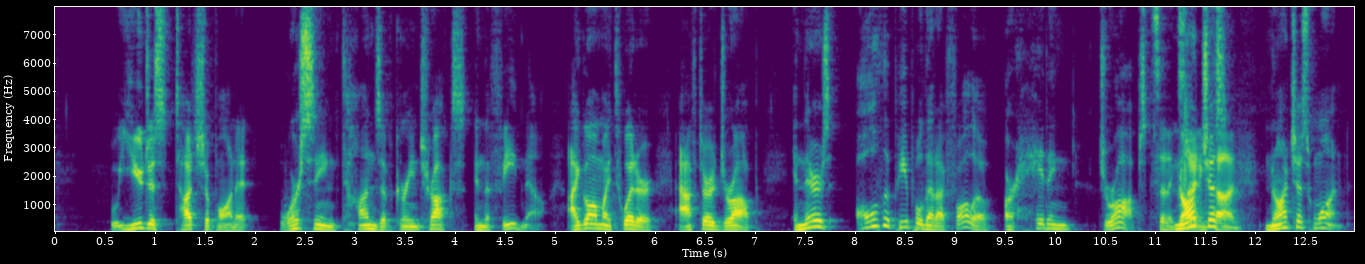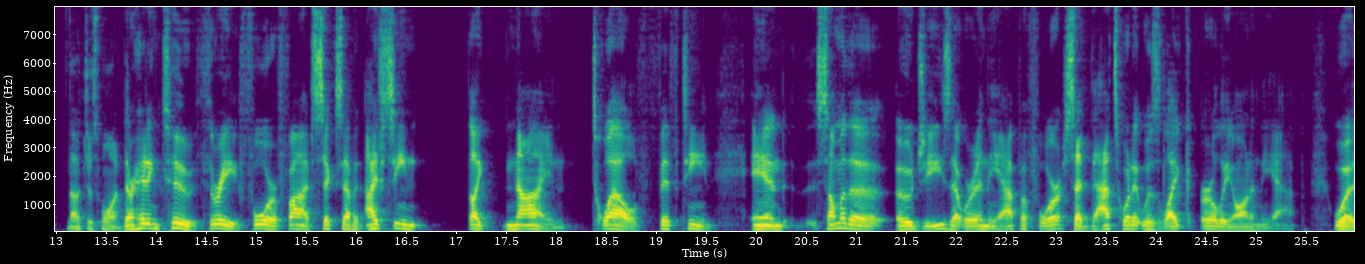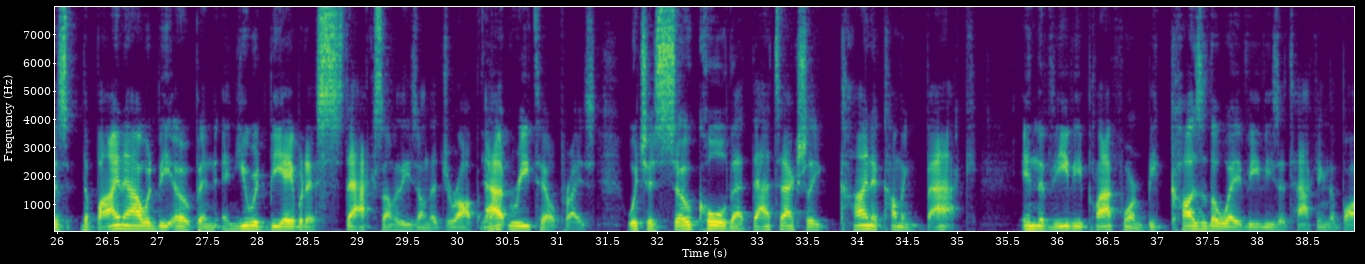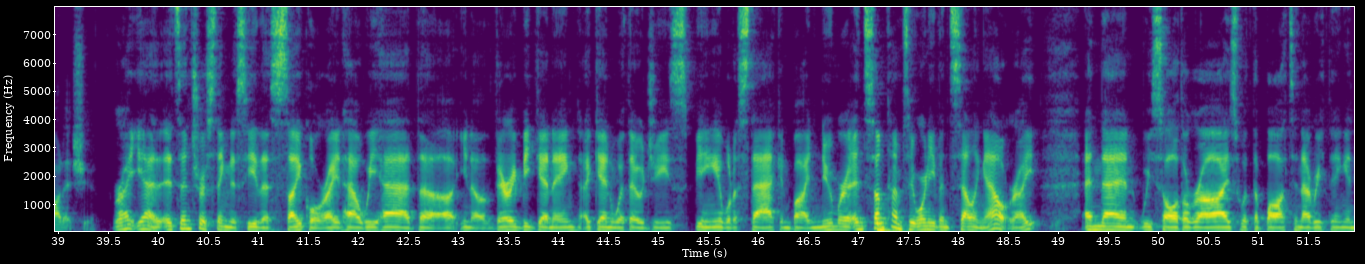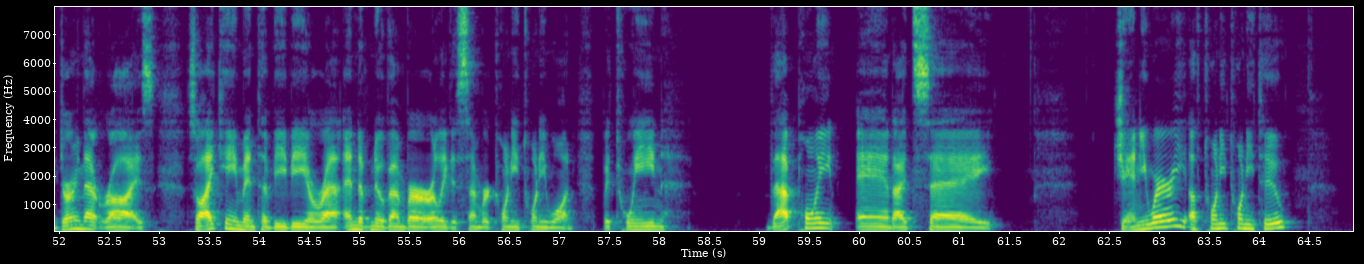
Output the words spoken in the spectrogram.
you just touched upon it. We're seeing tons of green trucks in the feed now. I go on my Twitter after a drop, and there's all the people that I follow are hitting drops. It's an not just time. not just one. Not just one. They're hitting two, three, four, five, six, seven. I've seen like nine, 12, 15. And some of the OGs that were in the app before said that's what it was like early on in the app was the buy now would be open and you would be able to stack some of these on the drop at retail price, which is so cool that that's actually kind of coming back in the VeVe platform because of the way VeVe's attacking the bot issue. Right. Yeah. It's interesting to see this cycle, right? How we had the, uh, you know, very beginning, again, with OGs being able to stack and buy numerous, and sometimes they weren't even selling out, right? And then we saw the rise with the bots and everything. And during that rise, so I came into VeVe around end of November, early December 2021. Between that point and I'd say January of 2022,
